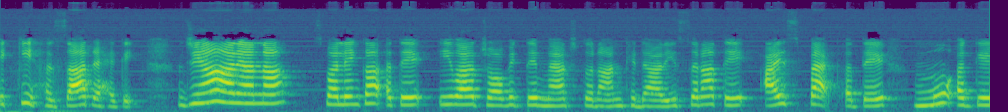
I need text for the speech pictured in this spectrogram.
21000 ਰਹਿ ਗਈ। ਜੀ ਹਾਂ ਹਰਿਆਣਾ ਸਪਾਲੇਂਕਾ ਅਤੇ ਈਵਾ ਜੋਵਿਕ ਦੇ ਮੈਚ ਦੌਰਾਨ ਖਿਡਾਰੀ ਸਿਰਾਂ ਤੇ ਆਈਸ ਪੈਕ ਅਤੇ ਮੂੰਹ ਅੱਗੇ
